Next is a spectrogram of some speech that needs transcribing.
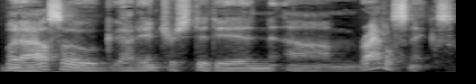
But I also got interested in um, rattlesnakes.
